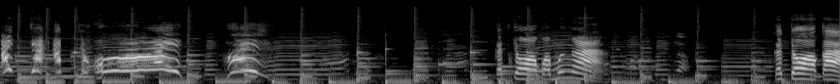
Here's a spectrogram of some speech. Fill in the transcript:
ไอ้จ๊ะอัดจ๊ะโอ้ยเฮ้ยกระจอกกว่ามึงอะ กระจอกอะ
